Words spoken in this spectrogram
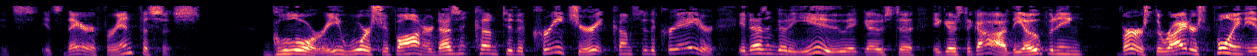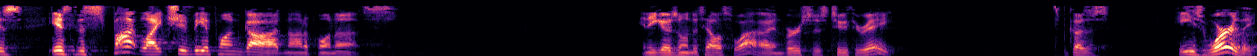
It's, it's there for emphasis glory, worship, honor doesn't come to the creature, it comes to the Creator. It doesn't go to you, it goes to, it goes to God. The opening verse, the writer's point is, is the spotlight should be upon God, not upon us. And he goes on to tell us why in verses 2 through 8. It's because he's worthy.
